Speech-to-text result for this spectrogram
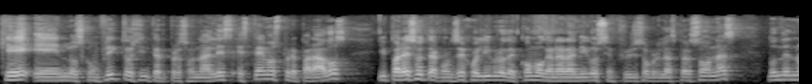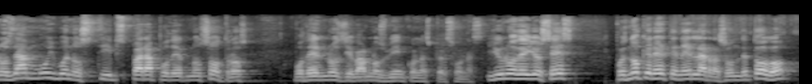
que en los conflictos interpersonales estemos preparados Y para eso te aconsejo el libro de Cómo ganar amigos e influir sobre las personas, donde nos da muy buenos tips para poder nosotros podernos llevarnos bien con las personas. Y uno de ellos es, pues no querer tener la razón de todo,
